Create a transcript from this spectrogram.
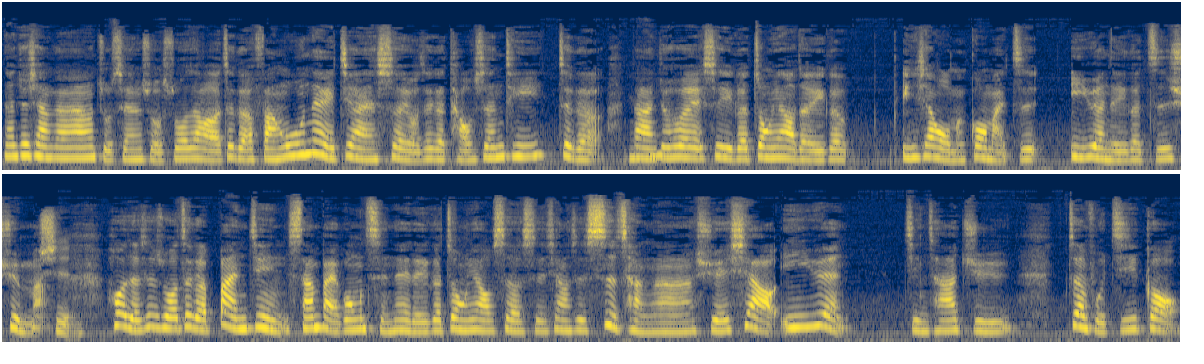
那就像刚刚主持人所说到的，这个房屋。屋内竟然设有这个逃生梯，这个当然就会是一个重要的一个影响我们购买资意愿的一个资讯嘛。是，或者是说这个半径三百公尺内的一个重要设施，像是市场啊、学校、医院、警察局、政府机构，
